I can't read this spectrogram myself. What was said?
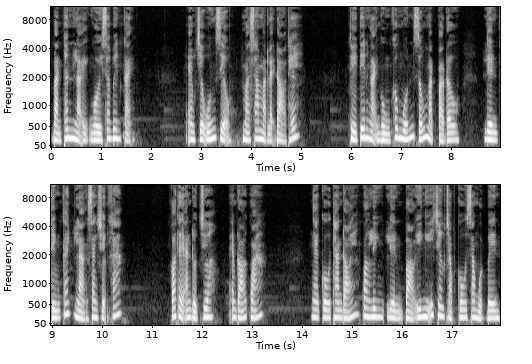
Bản thân lại ngồi sang bên cạnh. Em chưa uống rượu mà sao mặt lại đỏ thế? Thủy Tiên ngại ngùng không muốn giấu mặt vào đâu. Liền tìm cách lảng sang chuyện khác. Có thể ăn được chưa? Em đói quá. Nghe cô than đói, Quang Linh liền bỏ ý nghĩ trêu chọc cô sang một bên,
